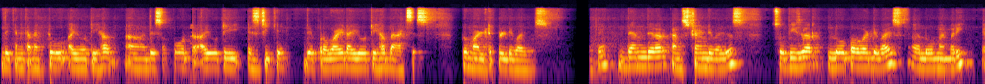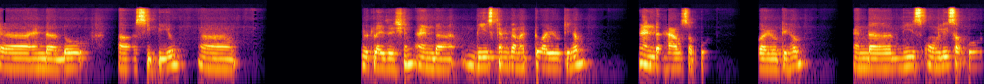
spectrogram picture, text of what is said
They can connect to IoT Hub. Uh, they support IoT SDK. They provide IoT Hub access to multiple devices. Okay. Then there are constrained devices. So these are low power device, uh, low memory, uh, and uh, low uh, CPU uh, utilization, and uh, these can connect to IoT Hub and have support to IoT Hub. And these only support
